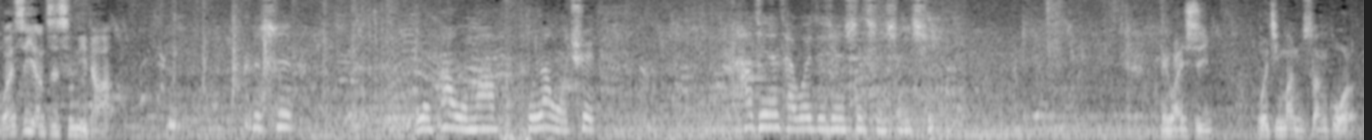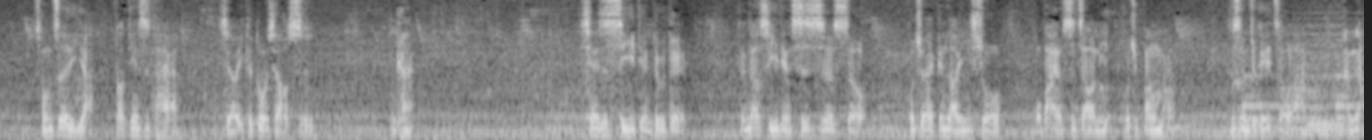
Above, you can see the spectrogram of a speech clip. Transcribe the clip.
我还是一样支持你的、啊。可是我怕我妈不让我去，她今天才为这件事情生气。没关系，我已经帮你算过了，从这里啊到电视台啊，只要一个多小时。你看，现在是十一点，对不对？等到十一点四十的时候，我就来跟老鹰说，我爸有事找你过去帮忙，这时候你就可以走啦，安啦。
